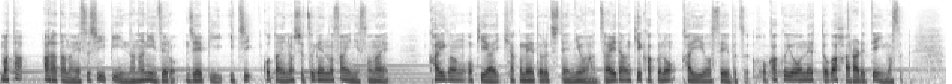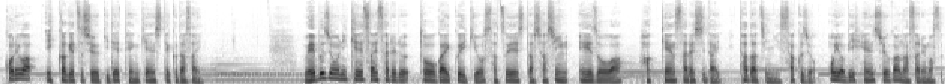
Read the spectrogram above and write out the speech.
また新たな SCP-720JP1 個体の出現の際に備え海岸沖合 100m 地点には財団規格の海洋生物捕獲用ネットが張られています。これは1ヶ月周期で点検してください。ウェブ上に掲載される当該区域を撮影した写真映像は発見され次第直ちに削除及び編集がなされます。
